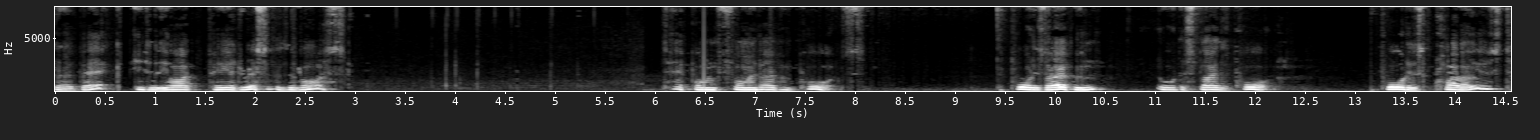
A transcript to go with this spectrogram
go back into the IP address of the device, tap on Find Open Ports. The port is open, it will display the port. The port is closed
